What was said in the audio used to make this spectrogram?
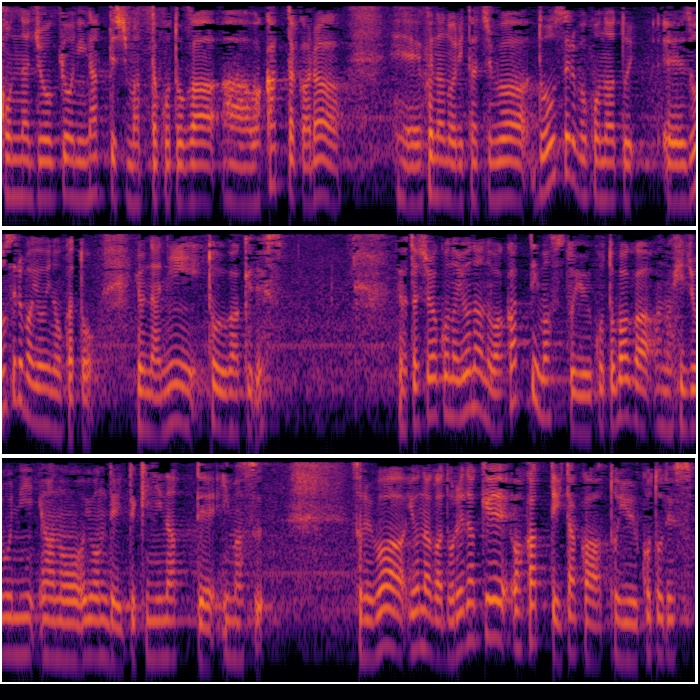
こんな状況になってしまったことが分かったから、えー、船乗りたちはどうすればこの後、えー、どうすればよいのかとヨナに問うわけです。私はこのヨナの分かっていますという言葉があの非常にあの読んでいて気になっています。それはヨナがどれだけ分かっていたかということです。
